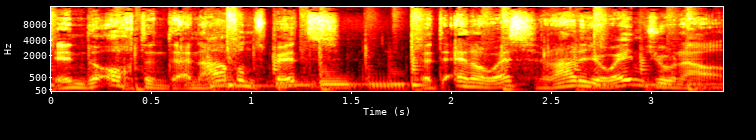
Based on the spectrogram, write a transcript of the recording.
In de ochtend- en avondspits, het NOS Radio 1-journaal.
